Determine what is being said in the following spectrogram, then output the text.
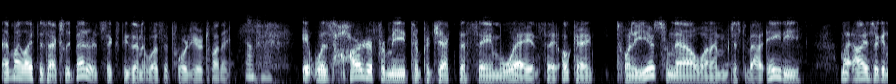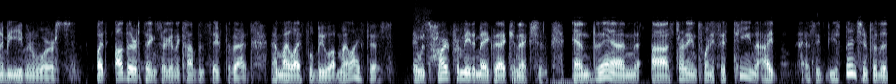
and my life is actually better at 60 than it was at 40 or 20. Uh-huh. It was harder for me to project the same way and say, okay, 20 years from now, when I'm just about 80, my eyes are going to be even worse, but other things are going to compensate for that, and my life will be what my life is. It was hard for me to make that connection. And then, uh, starting in 2015, I, as you mentioned, for the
